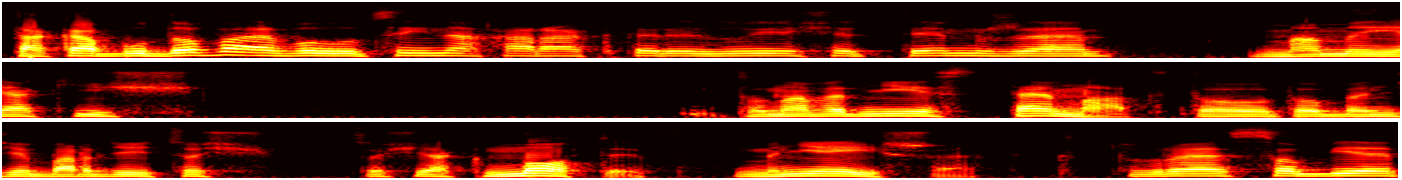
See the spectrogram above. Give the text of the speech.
Taka budowa ewolucyjna charakteryzuje się tym, że mamy jakiś. To nawet nie jest temat, to, to będzie bardziej coś, coś jak motyw, mniejsze, które sobie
